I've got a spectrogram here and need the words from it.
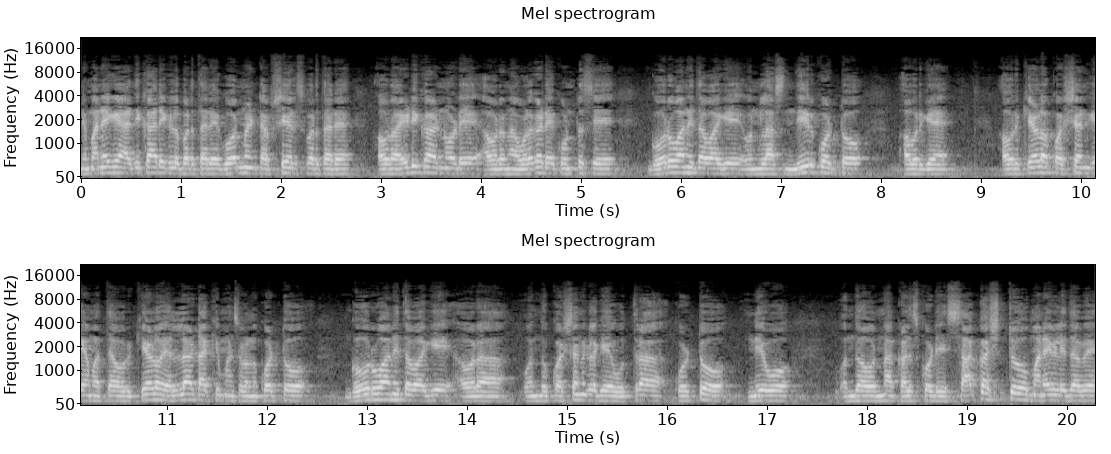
ನಿಮ್ಮ ಮನೆಗೆ ಅಧಿಕಾರಿಗಳು ಬರ್ತಾರೆ ಗೌರ್ಮೆಂಟ್ ಅಫಿಷಿಯಲ್ಸ್ ಬರ್ತಾರೆ. ಅವರ ಐ ಡಿ ಕಾರ್ಡ್ ನೋಡಿ, ಅವರನ್ನ ಒಳಗಡೆ ಕುಂಟಿಸಿ ಗೌರವಾನ್ವಿತವಾಗಿ ಒಂದು ಗ್ಲಾಸ್ ನೀರು ಕೊಟ್ಟು ಅವ್ರಿಗೆ ಅವ್ರು ಕೇಳೋ ಕ್ವಶನ್ಗೆ ಮತ್ತೆ ಅವರು ಕೇಳೋ ಎಲ್ಲ ಡಾಕ್ಯುಮೆಂಟ್ಸ್ಗಳನ್ನು ಕೊಟ್ಟು ಗೌರವಾನ್ವಿತವಾಗಿ ಅವರ ಒಂದು ಕ್ವಶನ್ಗಳಿಗೆ ಉತ್ತರ ಕೊಟ್ಟು ನೀವು ಒಂದು ಅವ್ರನ್ನ ಕಳಿಸ್ಕೊಡಿ. ಸಾಕಷ್ಟು ಮನೆಗಳಿದ್ದಾವೆ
